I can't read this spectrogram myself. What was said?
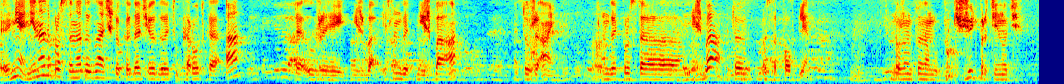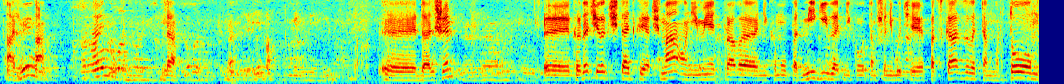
Э, Не, не надо просто, надо знать, что когда человек говорит короткое а, это уже гей, нишба. Если он говорит нишба а, это уже айн. Он говорит просто нишба, это просто пол в плен. Должен потом чуть-чуть протянуть алиф. А. Да. Э, дальше. Э, когда человек читает Криачма, он не имеет права никому подмигивать, никому там что-нибудь э, подсказывать, там ртом,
